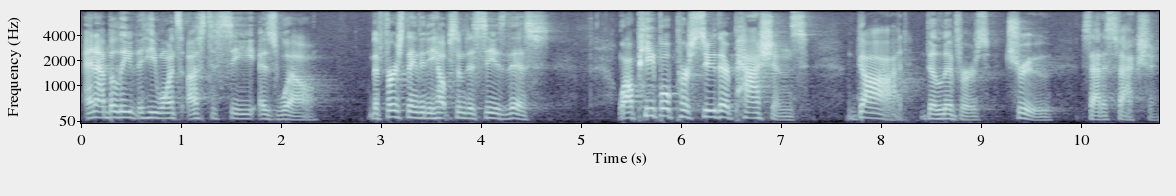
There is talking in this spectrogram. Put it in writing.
and I believe that he wants us to see as well. The first thing that he helps them to see is this while people pursue their passions, God delivers true satisfaction.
